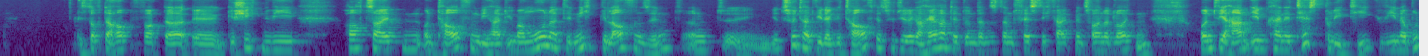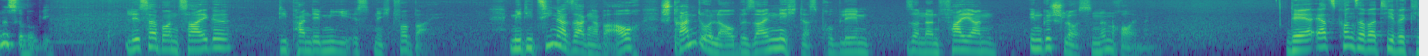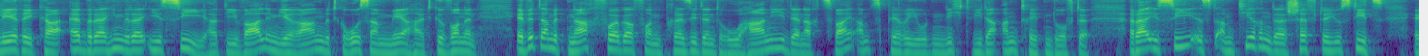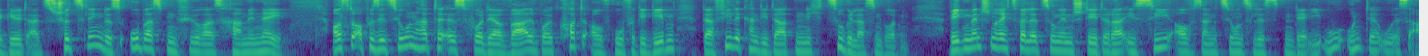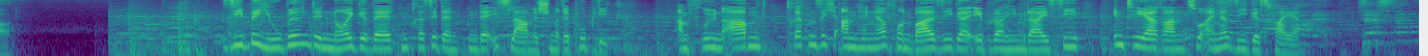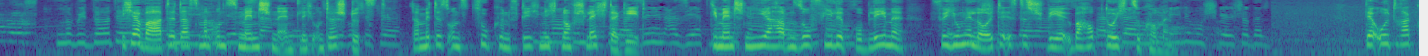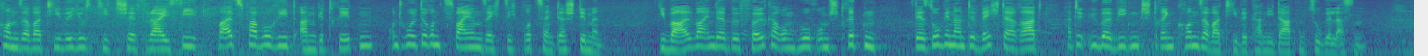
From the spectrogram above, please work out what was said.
ist doch der Hauptfaktor äh, Geschichten wie Hochzeiten und Taufen, die halt über Monate nicht gelaufen sind. Und äh, jetzt wird halt wieder getauft, jetzt wird wieder geheiratet und dann ist dann Festigkeit mit 200 Leuten. Und wir haben eben keine Testpolitik wie in der Bundesrepublik. Lissabon zeige, die Pandemie ist nicht vorbei. Mediziner sagen aber auch, Strandurlaube seien nicht das Problem, sondern Feiern in geschlossenen Räumen. Der erzkonservative Kleriker Ebrahim Raisi hat die Wahl im Iran mit großer Mehrheit gewonnen. Er wird damit Nachfolger von Präsident Rouhani, der nach zwei Amtsperioden nicht wieder antreten durfte. Raisi ist amtierender Chef der Justiz. Er gilt als Schützling des obersten Führers Khamenei. Aus der Opposition hatte es vor der Wahl Boykottaufrufe gegeben, da viele Kandidaten nicht zugelassen wurden. Wegen Menschenrechtsverletzungen steht Raisi auf Sanktionslisten der EU und der USA. Sie bejubeln den neu gewählten Präsidenten der Islamischen Republik. Am frühen Abend treffen sich Anhänger von Wahlsieger Ibrahim Raisi in Teheran zu einer Siegesfeier. Ich erwarte, dass man uns Menschen endlich unterstützt, damit es uns zukünftig nicht noch schlechter geht. Die Menschen hier haben so viele Probleme. Für junge Leute ist es schwer, überhaupt durchzukommen. Der ultrakonservative Justizchef Raisi war als Favorit angetreten und holte rund 62 Prozent der Stimmen. Die Wahl war in der Bevölkerung hoch umstritten. Der sogenannte Wächterrat hatte überwiegend streng konservative Kandidaten zugelassen.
